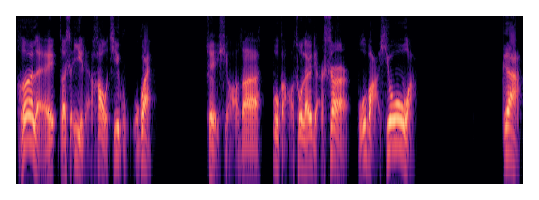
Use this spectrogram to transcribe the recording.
何磊则是一脸好奇古怪，这小子不搞出来点事儿不罢休啊！哥，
